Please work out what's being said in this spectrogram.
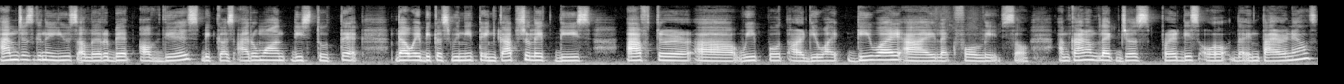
I'm just gonna use a little bit of this because I don't want this too thick. That way because we need to encapsulate this after uh, we put our DY, DIY like full leaves. So I'm kind of like just spread this all the entire nails.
